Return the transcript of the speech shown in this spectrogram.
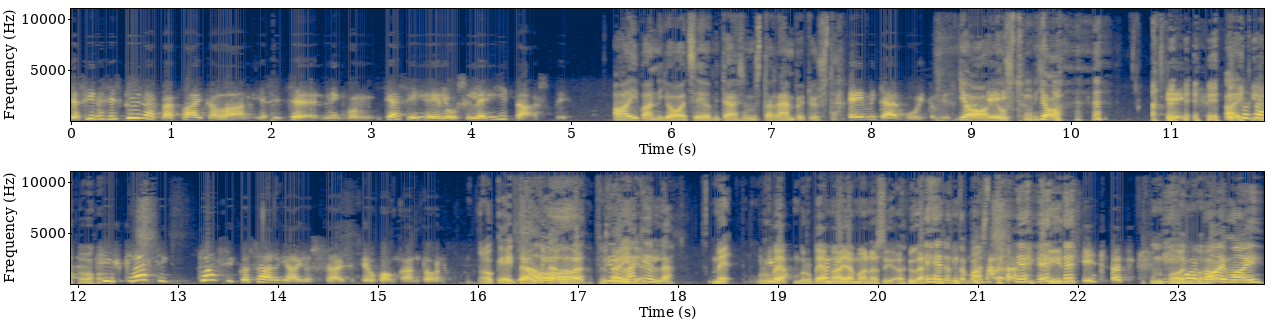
Ja siinä siis kyynärpää paikallaan ja sitten se niin kuin, käsi heiluu sille hitaasti. Aivan joo, että se ei ole mitään semmoista rämpytystä. Ei mitään huitumista. Joo, ei, just, joo. Ei. Ai, tota, joo. siis klassik, klassikkosarjaa, jos saisi Eukon kantoon. Okei, tämä on kyllä hyvä, hyvä kyllä, idea. kyllä. Me rupe, rupeamme ajamaan asiaa. Hyvä. Ehdottomasti. Kiitos. Kiitos. Moi, moi. moi moi.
